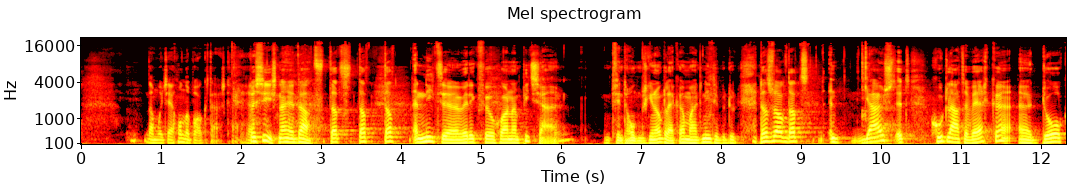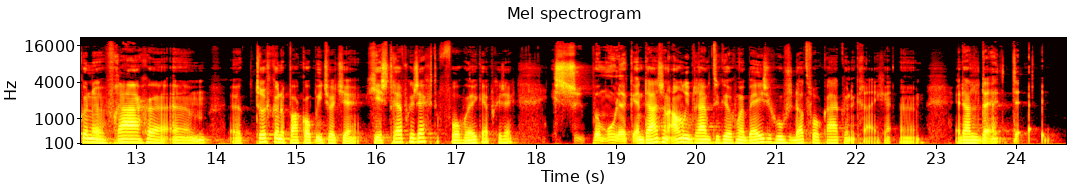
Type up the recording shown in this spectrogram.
dan moet jij hondenbrokken thuis krijgen. Precies, nou ja, dat. dat, dat, dat en niet, uh, weet ik veel, gewoon een pizza. Ik vind de hond misschien ook lekker, maar het niet te bedoelen. Dat is wel dat, juist het goed laten werken, uh, door kunnen vragen, um, uh, terug kunnen pakken op iets wat je gisteren hebt gezegd of vorige week hebt gezegd, is super moeilijk. En daar zijn al die bedrijven natuurlijk heel erg mee bezig, hoe ze dat voor elkaar kunnen krijgen. Um, en daar,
